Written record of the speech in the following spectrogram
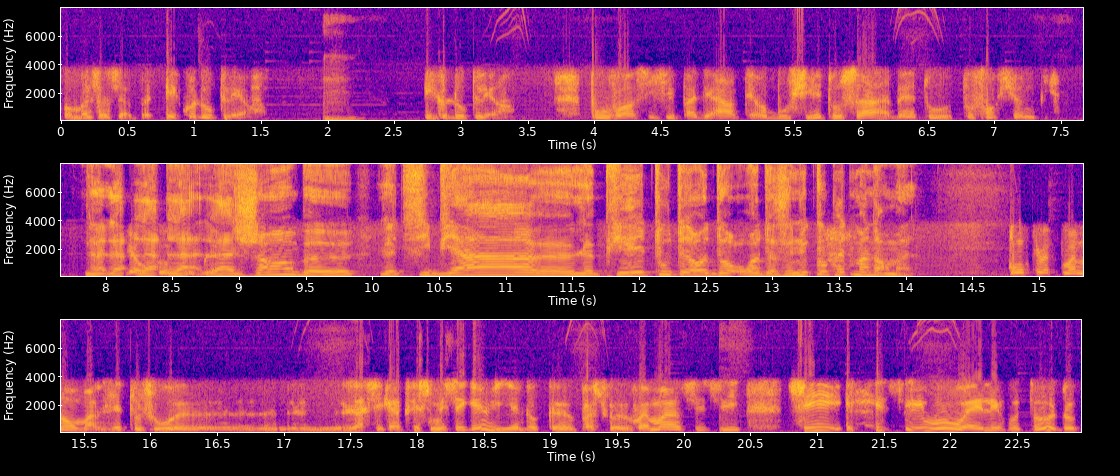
comment ça s'appelle Écodoppler. Mm Pour voir si j'ai pas des artères bouchées, tout ça, ben tout, tout fonctionne bien. La, jambe, euh, le tibia, euh, le pied, tout est redevenu complètement normal. Complètement normal. J'ai toujours la cicatrice, mais c'est guéri. Hein, donc, parce que vraiment, si, si, si, vous voyez les photos, donc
